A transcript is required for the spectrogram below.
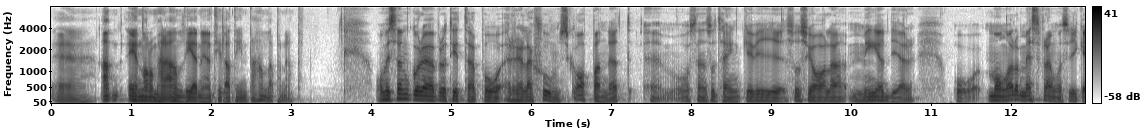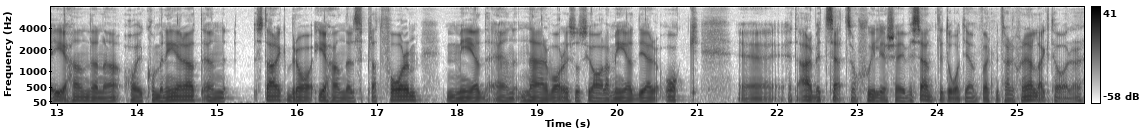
eh, en av de här anledningarna till att inte handla på nätet. Om vi sen går över och tittar på relationsskapandet ehm, och sen så tänker vi sociala medier och många av de mest framgångsrika e-handlarna har ju kombinerat en stark bra e-handelsplattform med en närvaro i sociala medier och eh, ett arbetssätt som skiljer sig väsentligt åt jämfört med traditionella aktörer.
